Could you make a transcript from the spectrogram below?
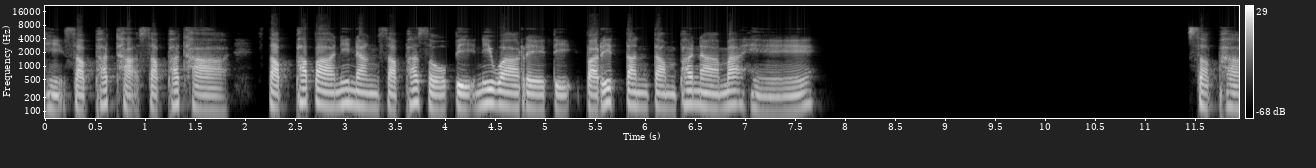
หิสัพพัทธสัพพทา สัพพปานินังสัพพโสปินิวาเรติ ปริตตันตัมพนามะเห สัพพา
